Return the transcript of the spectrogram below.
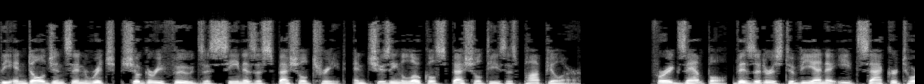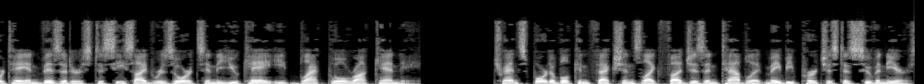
The indulgence in rich, sugary foods is seen as a special treat, and choosing local specialties is popular. For example, visitors to Vienna eat Sachertorte and visitors to seaside resorts in the UK eat Blackpool rock candy. Transportable confections like fudges and tablet may be purchased as souvenirs.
